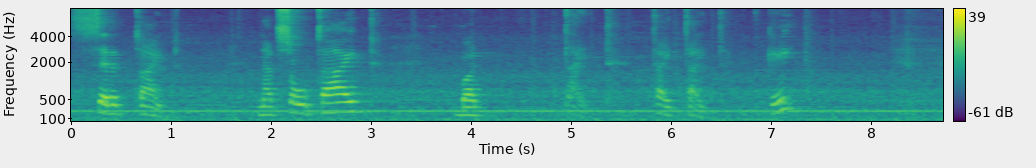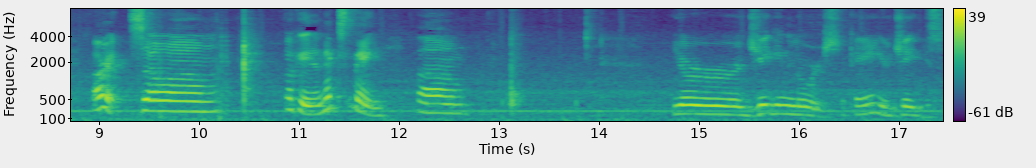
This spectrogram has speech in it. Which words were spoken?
Set it tight. Not so tight, but tight, tight, tight. Okay. All right. So, um, okay. The next thing, um, your jigging lures. Okay, your jigs.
